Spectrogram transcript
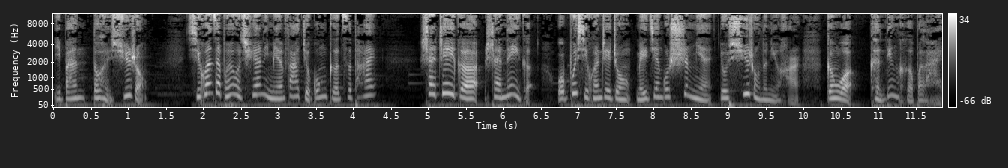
一般都很虚荣，喜欢在朋友圈里面发九宫格自拍，晒这个晒那个。我不喜欢这种没见过世面又虚荣的女孩，跟我肯定合不来。”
